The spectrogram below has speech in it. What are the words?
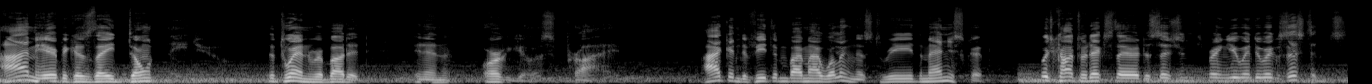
I'm here because they don't need you, the twin rebutted in an orgulous pride. I can defeat them by my willingness to read the manuscript, which contradicts their decision to bring you into existence.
